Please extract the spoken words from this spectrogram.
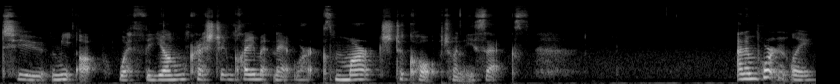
to meet up with the Young Christian Climate Network's March to COP26. And importantly,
